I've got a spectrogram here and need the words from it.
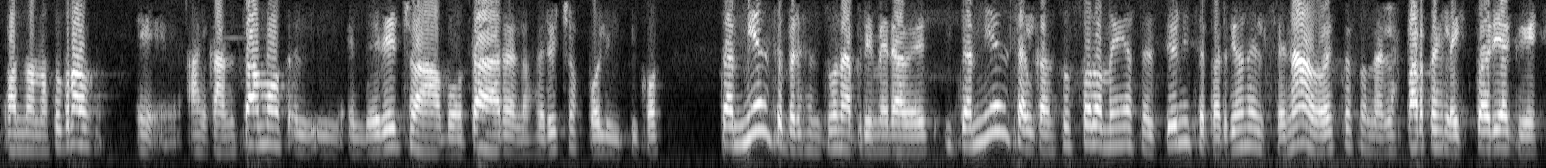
cuando nosotros eh, alcanzamos el, derecho a votar, a los derechos políticos, también se presentó una primera vez y también se alcanzó solo media sesión y se perdió en el Senado. Esta es una de las partes de la historia que,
